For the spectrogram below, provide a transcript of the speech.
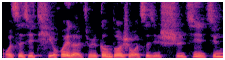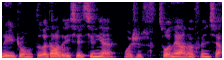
我自己体会的，就是更多是我自己实际经历中得到的一些经验。我是做那样的分享。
